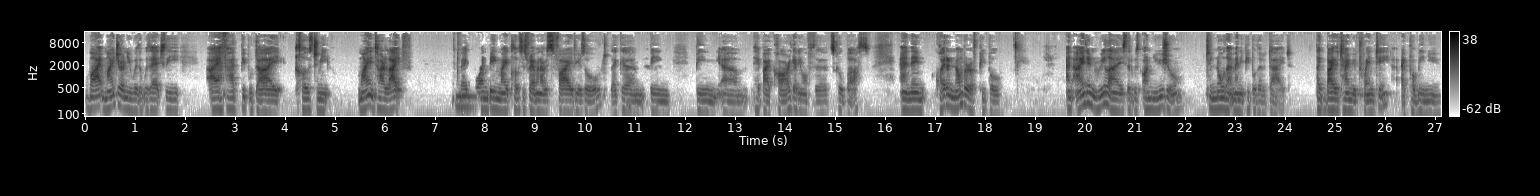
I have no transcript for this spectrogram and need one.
my my journey with it was actually I have had people die close to me my entire life. Mm. Like one being my closest friend when I was five years old, like um, being being um, hit by a car getting off the school bus, and then quite a number of people. And I didn't realize that it was unusual to know that many people that had died. Like by the time you're 20, I probably knew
